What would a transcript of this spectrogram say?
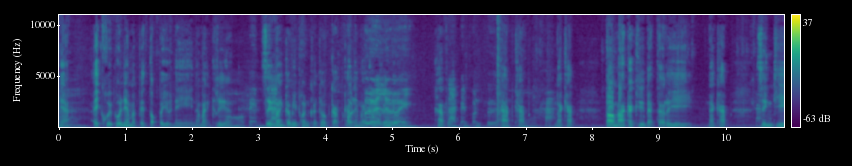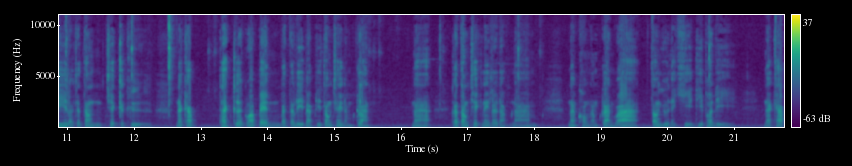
เนี่ยอ่าไอ้ขุยพวกเนี้มันไปตกไปอยู่ในน้ำมันเครื่อง อ๋อเป็นซึ่งมันารก็มีผลกระทบกับปการนทำงานเปื้ขออนงเครื่องเลยนต์ ครับกลายเป็นปนเปื้อนครับครับอ๋อค่ะ นะครับ ต่อมาก็คือแบตเตอรี่นะครับ ค่ะ สิ่งที่เราจะต้องเช็คก็คือนะครับ ถ้าเกิดว่าเป็นแบตเตอรี่แบบที่ต้องใช้น้ำกลั่นนะฮะ ก็ต้องเช็คในระดับน้ำนะของน้ำกลั่นว่าต้องอยู่ในขีดที่พอดีนะครับ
